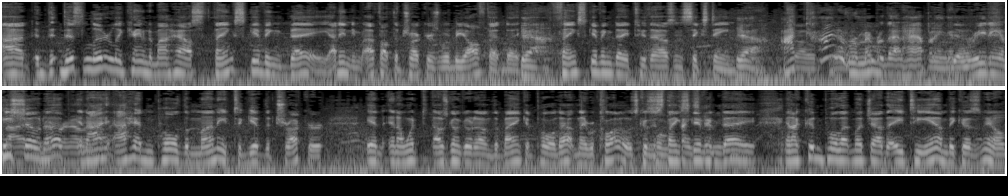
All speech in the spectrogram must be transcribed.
Uh, th- this literally came to my house Thanksgiving Day. I didn't even. I thought the truckers would be off that day. Yeah. Thanksgiving Day, 2016. Yeah, I kind yeah. of remember that happening and Yeah. reading about he showed and up never and. I, I hadn't pulled the money to give the trucker and, and I went I was going to go down to the bank and pull it out and they were closed because it's Well, Thanksgiving, Thanksgiving. Day and I couldn't pull that much out of the ATM because you know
